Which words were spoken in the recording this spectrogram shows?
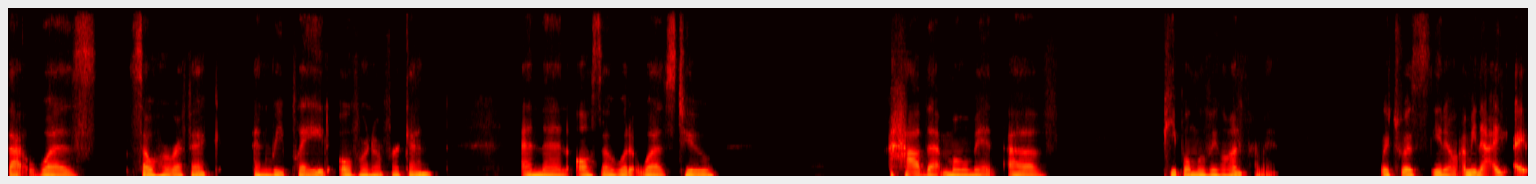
that was so horrific and replayed over and over again. And then also what it was to have that moment of people moving on from it which was you know i mean I, I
